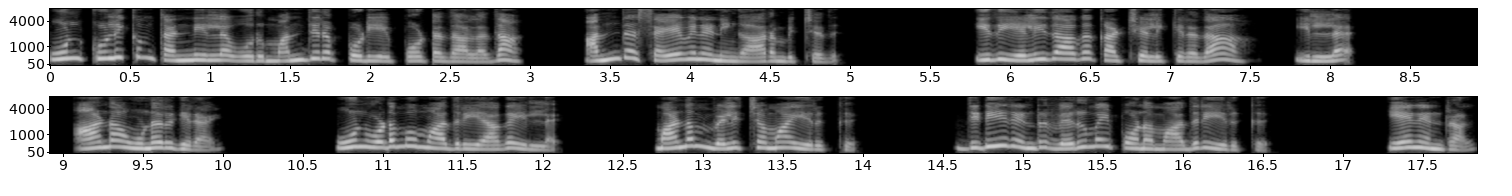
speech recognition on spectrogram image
உன் குளிக்கும் தண்ணில ஒரு மந்திரப் பொடியை போட்டதால தான் அந்த செயவினை நீங்க ஆரம்பிச்சது. இது எளிதாக காட்சியளிக்கிறதா? இல்ல. ஆனா உணர்கிறாய். உன் உடம்பு மாதிரியாக இல்லை. மனம் வெளிச்சமா இருக்கு. திடீரென்று வெறுமை போன மாதிரி இருக்கு. ஏனென்றால்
